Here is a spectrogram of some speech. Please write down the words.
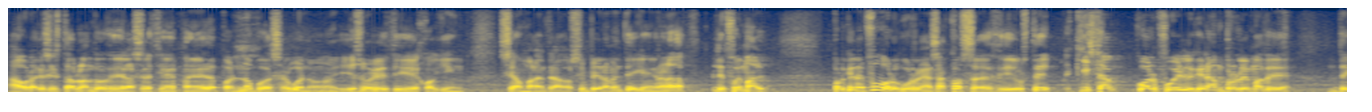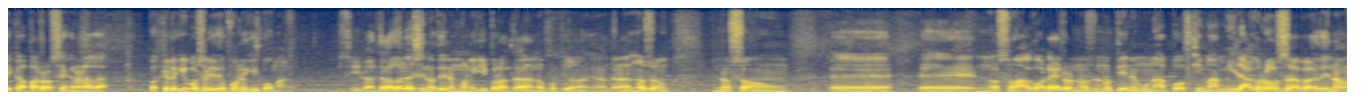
ahora que se está hablando de la selección española, pues no puede ser bueno, ¿no? Y eso no quiere decir que Joaquín sea un mal entrenador. Simplemente que en Granada le fue mal. Porque en el fútbol ocurren esas cosas. Es decir, usted, quizá, ¿cuál fue el gran problema de, de Caparrós en Granada? Pues que el equipo se dice fue un equipo malo. Si los entrenadores, si no tienen buen equipo, los entrenadores no funcionan. Los entrenadores no son, no son, eh, eh, no son agoreros, no, no, tienen una pócima milagrosa para decir, no,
